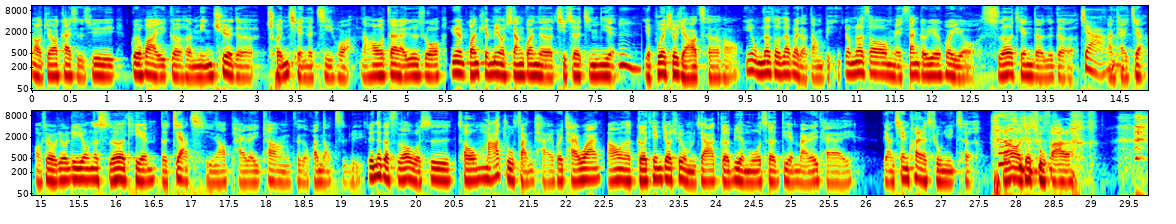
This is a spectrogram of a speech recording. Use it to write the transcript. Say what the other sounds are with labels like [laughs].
那我就要开始去规划一个很明确的存钱的计划，然后再来就是说，因为完全没有相关的骑车经验，嗯，也不会修脚踏车哈，因为我们那时候在外岛当兵，所以我们那时候每三个月会有十二天的这个假返台假哦，所以我就利用那十二天的假期，然后排了一趟这个环岛之旅。所以那个时候我是从马祖返台回台湾，然后呢隔天就去我们家隔壁的摩托车店买了一台两千块的淑女车，然后我就出发了。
